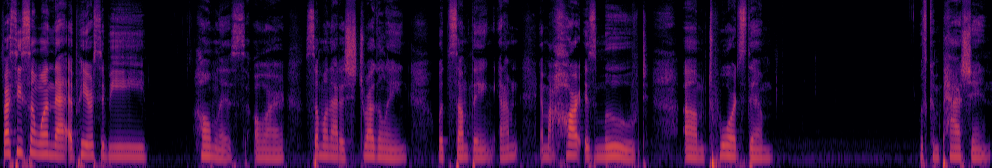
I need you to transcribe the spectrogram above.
If I see someone that appears to be homeless or someone that is struggling with something and I'm and my heart is moved um, towards them with compassion.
